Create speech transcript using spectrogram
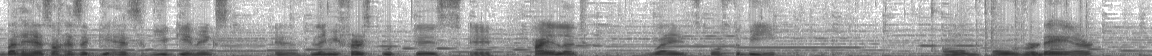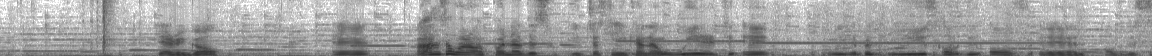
but it also has a has a few gimmicks. Uh, let me first put this uh, pilot where it's supposed to be. over there. There we go. Uh, I also want to point out this interesting kind of weird, uh, use of the of uh, of this.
